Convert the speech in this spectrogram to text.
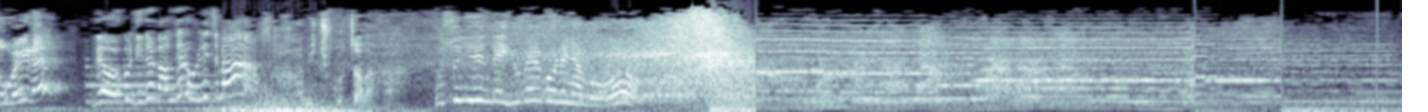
너 왜 이래? 내 얼굴 니들 맘대로 올리지 마! 사람이 죽었잖아. 무슨 일인데 유배를 보내냐고.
